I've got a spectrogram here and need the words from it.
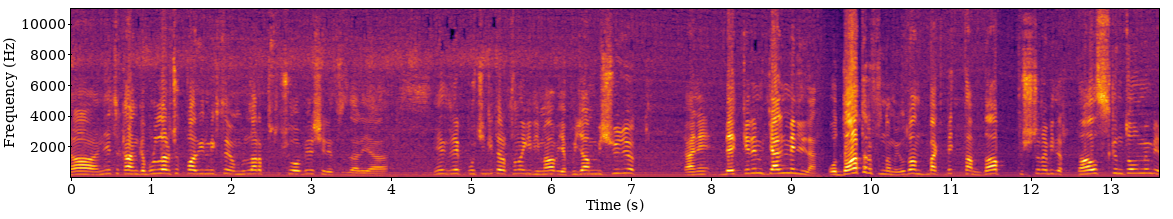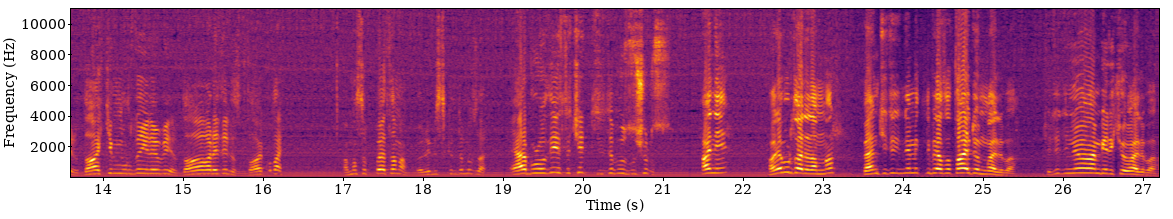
Ya neyse kanka buralara çok fazla girmek istemiyorum. Buralara pusmuş olabilir şerefsizler ya. Ne direkt Pochinki tarafına gideyim abi. Yapacağım bir şey yok. Yani bekledim gelmediler. O dağ tarafında mı? Odan bak bek tam daha puşlanabilir. Daha sıkıntı olmayabilir. Daha kim vurduğu gelebilir. Daha hallederiz. Daha kolay. Ama sıfıra tamam. Böyle bir sıkıntımız var. Eğer burada değilse chat sizde buzlaşırız. Hani? Hani burada adamlar? Ben chat'i dinlemekle biraz hata ediyorum galiba. Chat'i dinlememem gerekiyor galiba.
